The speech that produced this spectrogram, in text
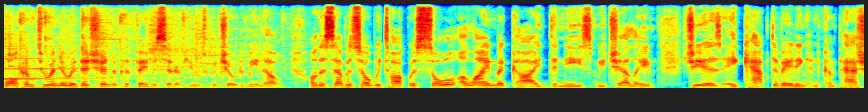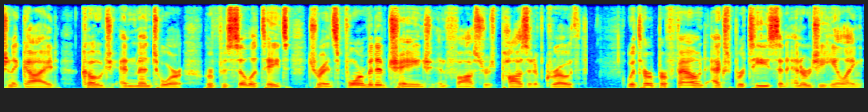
Welcome to a new edition of the Famous Interviews with Joe Dimino. On this episode, we talk with soul alignment guide Denise Miceli. She is a captivating and compassionate guide, coach, and mentor who facilitates transformative change and fosters positive growth. With her profound expertise in energy healing,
